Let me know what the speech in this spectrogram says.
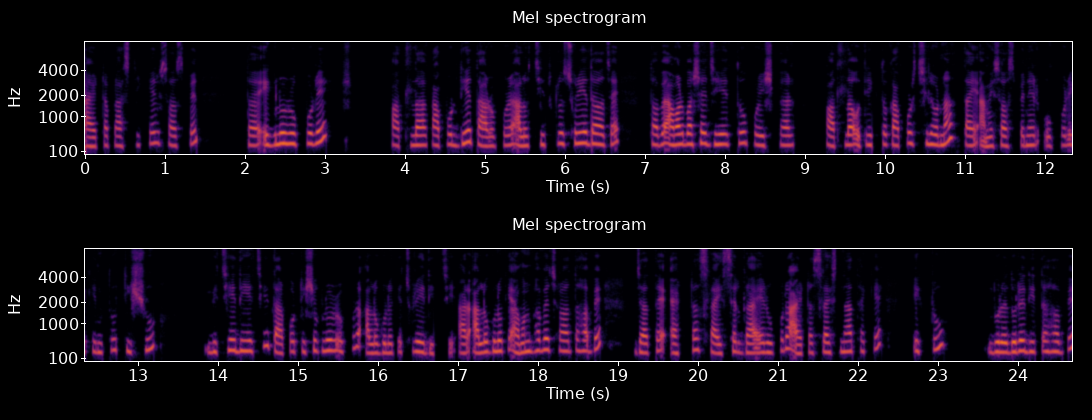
আর একটা প্লাস্টিকের সসপ্যান। তা এগুলোর উপরে পাতলা কাপড় দিয়ে তার উপরে আলুর চিপসগুলো ছড়িয়ে দেওয়া যায়। তবে আমার বাসায় যেহেতু পরিষ্কার, পাতলা অতিরিক্ত কাপড় ছিল না, তাই আমি সসপ্যানের উপরে কিন্তু টিস্যু বিছিয়ে দিয়েছি। তারপর টিস্যুগুলোর উপর আলুগুলোকে ছড়িয়ে দিচ্ছি। আর আলুগুলোকে এমনভাবে ছড়াতে হবে যাতে একটা স্লাইসের গায়ের উপরে আরেকটা স্লাইস না থাকে। একটু দূরে দূরে দিতে হবে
